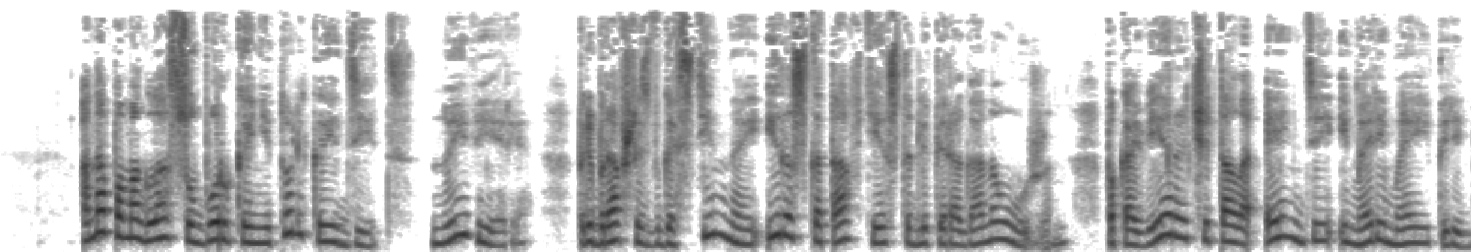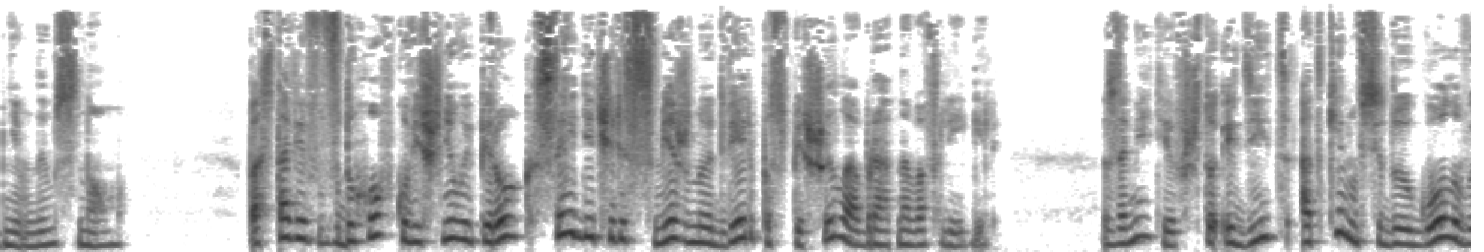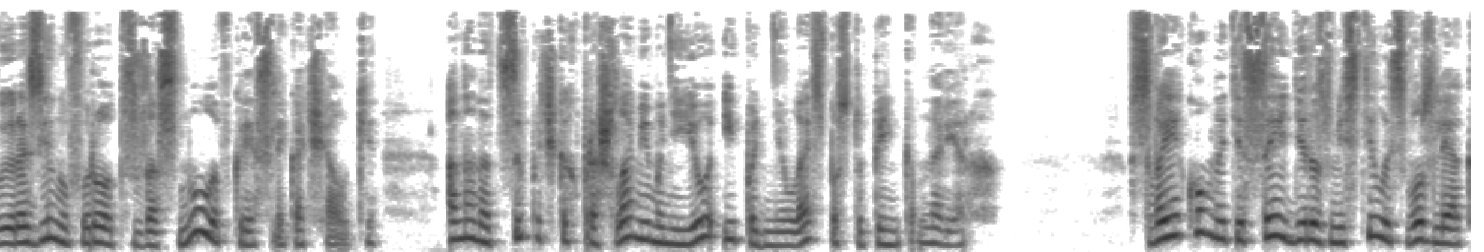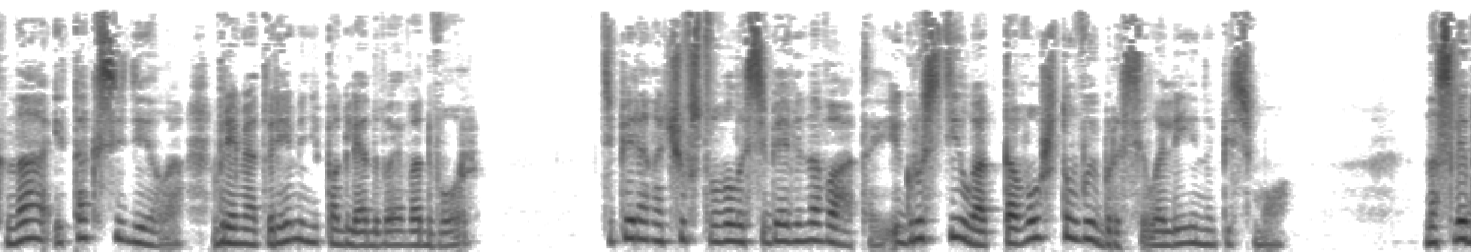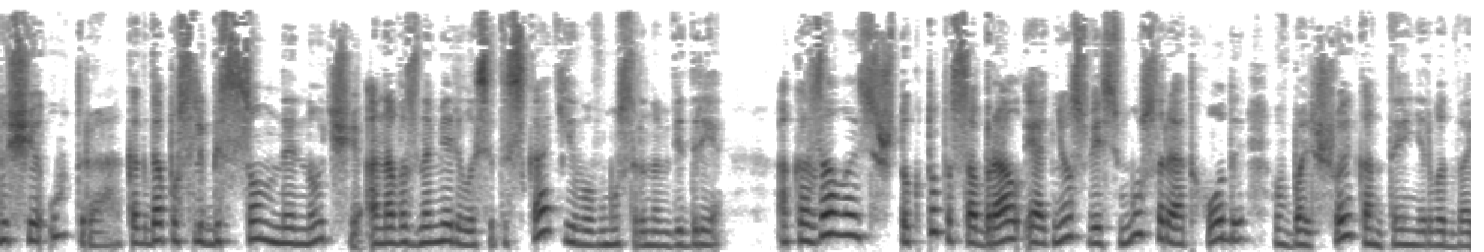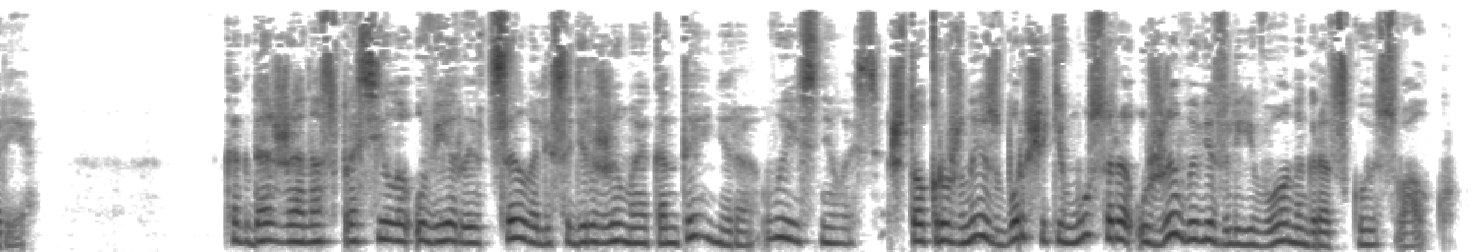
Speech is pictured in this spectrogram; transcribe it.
Она помогла с уборкой не только Эдит, но и Вере, прибравшись в гостиной и раскатав тесто для пирога на ужин, пока Вера читала Энди и Мэри Мэй перед дневным сном. Поставив в духовку вишневый пирог, Сэдди через смежную дверь поспешила обратно во флигель. Заметив, что Эдит, откинув седую голову и разинув рот, заснула в кресле качалки, она на цыпочках прошла мимо нее и поднялась по ступенькам наверх. В своей комнате Сейди разместилась возле окна и так сидела, время от времени поглядывая во двор. Теперь она чувствовала себя виноватой и грустила от того, что выбросила Лиина письмо. На следующее утро, когда после бессонной ночи она вознамерилась отыскать его в мусорном ведре, оказалось, что кто-то собрал и отнес весь мусор и отходы в большой контейнер во дворе. Когда же она спросила у Веры, цело ли содержимое контейнера, выяснилось, что окружные сборщики мусора уже вывезли его на городскую свалку.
